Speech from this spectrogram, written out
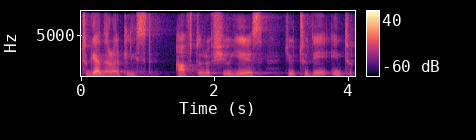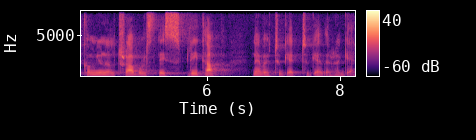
together at least. After a few years, due to the intercommunal troubles, they split up, never to get together again.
